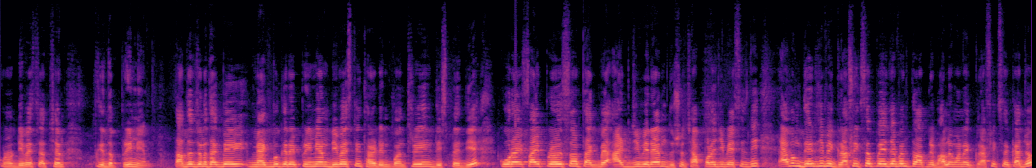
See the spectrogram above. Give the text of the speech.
কোনো ডিভাইস চাচ্ছেন, কিন্তু প্রিমিয়াম তাদের জন্য থাকবে এই ম্যাকবুকের এই প্রিমিয়াম ডিভাইসটি thirteen point three inch display দিয়ে। কোরাই ফাইভ প্রসেসর থাকবে আট জিবি র্যাম দুশো ছাপ্পান্ন জিবি এসএসডি এবং দেড় জিবি গ্রাফিক্সও পেয়ে যাবেন। তো আপনি ভালো মানের গ্রাফিক্সের কাজও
